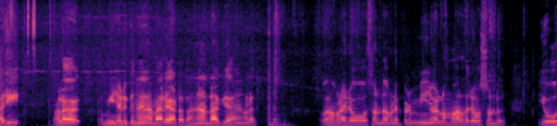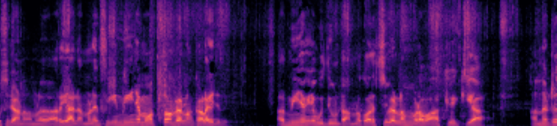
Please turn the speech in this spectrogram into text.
അരി നമ്മളെ മീനെടുക്കുന്ന വരയാട്ടോ തന്നെ ഉണ്ടാക്കിയതാണ് ഞങ്ങൾ. അപ്പോൾ നമ്മളതിൽ ഓസ് ഉണ്ട് നമ്മളെപ്പോഴും മീൻ വെള്ളം മാറുന്ന ഓസ് ഉണ്ട് ഈ ഓസിലാണ് നമ്മൾ അറിയാമല്ലോ നമ്മൾ ഈ മീനെ മൊത്തം വെള്ളം കളയരുത്. അത് മീൻ ഭയങ്കര ബുദ്ധിമുട്ടാണ് നമ്മൾ കുറച്ച് വെള്ളം ഇവിടെ വാക്കി വെക്കുക. എന്നിട്ട്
